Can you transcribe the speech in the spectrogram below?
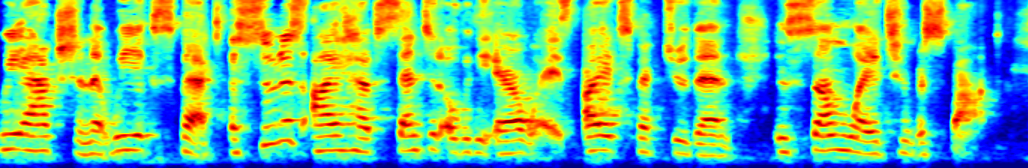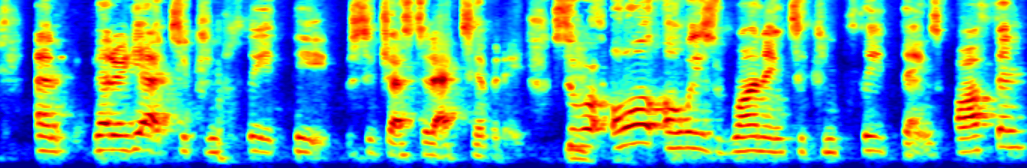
reaction that we expect. As soon as I have sent it over the airways, I expect you then in some way to respond and better yet, to complete the suggested activity. So mm. we're all always running to complete things. Often,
